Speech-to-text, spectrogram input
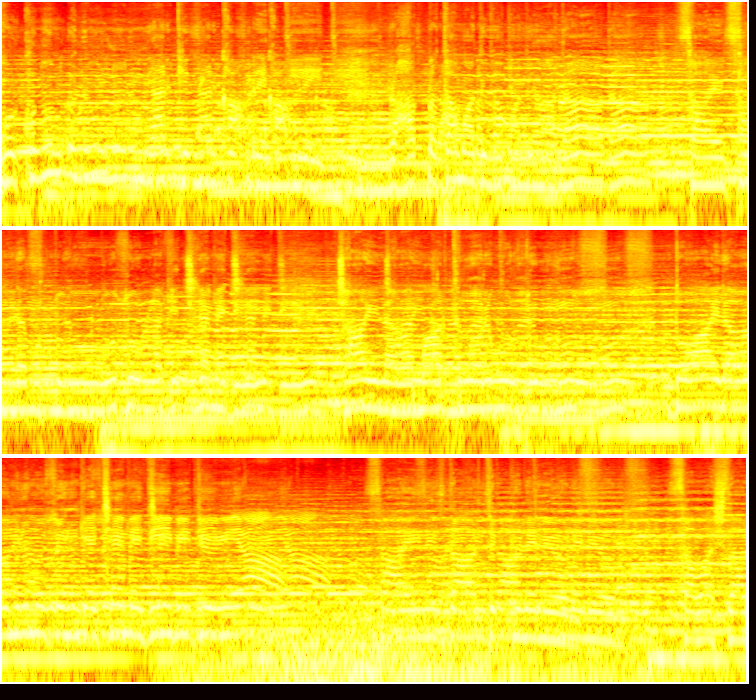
Korkunun ölümünün herkesin kahrettiği. Rahatlatamadığı dünyada sayesinde mutluluğu huzurla geçiremediği. Çayla ve martıları vurduğumuz doğayla ömrümüzün geçemediği bir dünya. Sayenizde artık gülemiyoruz. Savaşlar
